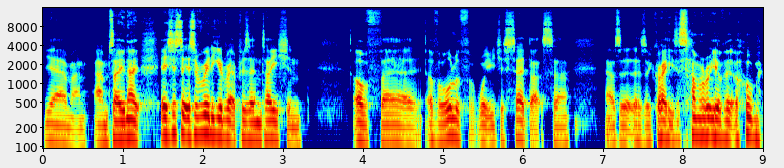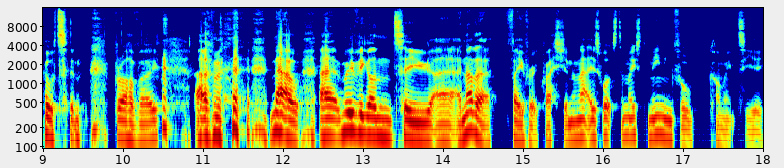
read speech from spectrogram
Yeah, man. Um, so you know, it's just it's a really good representation of uh, of all of what you just said. That's uh, that was a that was a great summary of it all, Milton. Bravo. um, now, uh, moving on to uh, another favourite question, and that is, what's the most meaningful comic to you?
